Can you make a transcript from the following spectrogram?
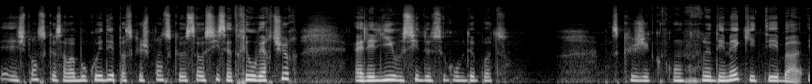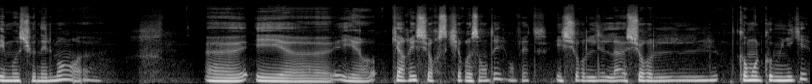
Et je pense que ça m'a beaucoup aidé parce que je pense que ça aussi, cette réouverture, elle est liée aussi de ce groupe de potes. Parce que j'ai rencontré des mecs qui étaient bah, émotionnellement euh, euh, et, euh, euh, carrés sur ce qu'ils ressentaient en fait et sur, la, sur comment le communiquer.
